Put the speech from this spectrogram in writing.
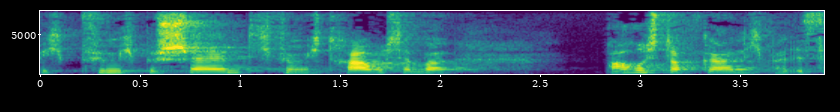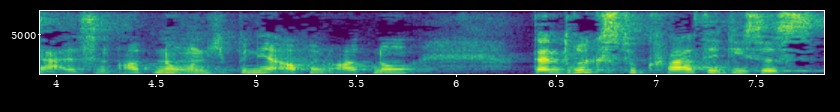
ich fühle mich beschämt, ich fühle mich traurig, aber brauche ich doch gar nicht, weil ist ja alles in Ordnung und ich bin ja auch in Ordnung. Dann drückst du quasi dieses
